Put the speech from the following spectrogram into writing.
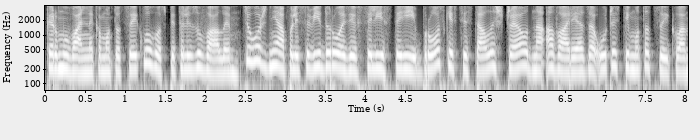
Кермувальника мотоциклу госпіталізували. Цього ж дня по лісовій дорозі в селі Старі Бросківці стала ще одна аварія за участі мотоцикла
